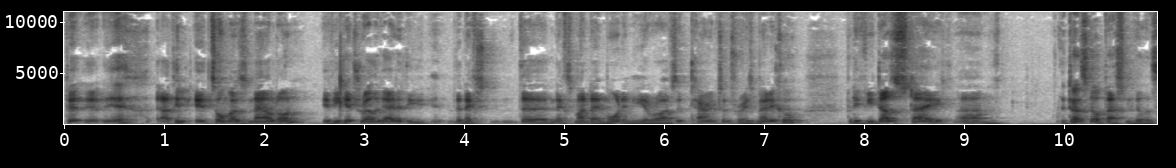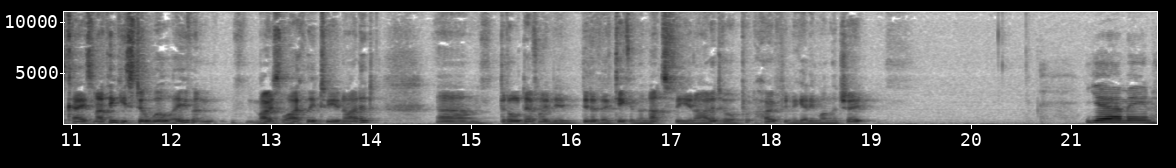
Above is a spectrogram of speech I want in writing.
But uh, yeah, I think it's almost nailed on. If he gets relegated, he, the next the next Monday morning he arrives at Carrington for his medical. But if he does stay, um, it does help Aston Villa's case, and I think he still will leave, and most likely to United. Um, but it'll definitely be a bit of a kick in the nuts for United, who are hoping to get him on the cheap. Yeah, I mean,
